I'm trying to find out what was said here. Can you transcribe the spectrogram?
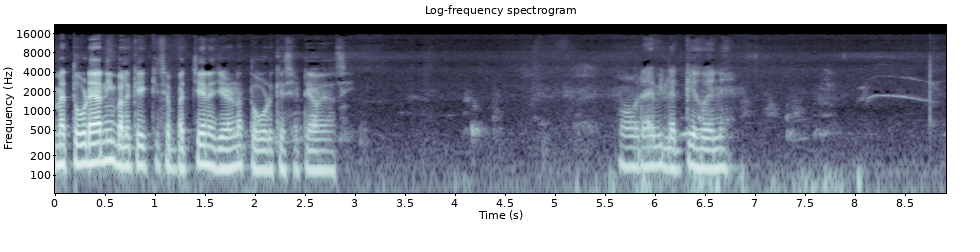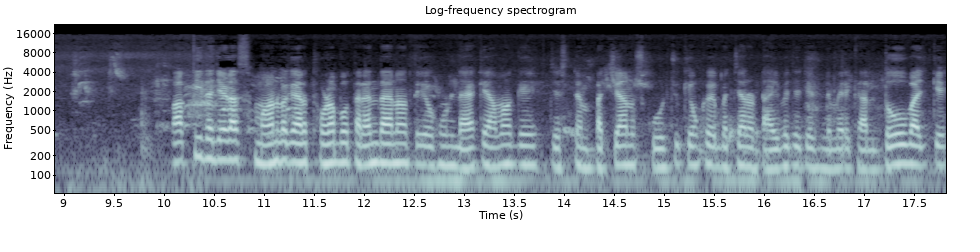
ਮੈਂ ਤੋੜਿਆ ਨਹੀਂ ਬਲਕਿ ਕਿਸੇ ਬੱਚੇ ਨੇ ਜਿਹੜਾ ਨਾ ਤੋੜ ਕੇ ਸਿੱਟਿਆ ਹੋਇਆ ਸੀ। ਔਰ ਇਹ ਵੀ ਲੱਗੇ ਹੋਏ ਨੇ। ਬਾਕੀ ਦਾ ਜਿਹੜਾ ਸਮਾਨ ਵਗੈਰਾ ਥੋੜਾ ਬਹੁਤ ਰਹਿੰਦਾ ਹੈ ਨਾ ਤੇ ਉਹ ਹੁਣ ਲੈ ਕੇ ਆਵਾਂਗੇ। ਜਿਸ ਟਾਈਮ ਬੱਚਿਆਂ ਨੂੰ ਸਕੂਲ ਚ ਕਿਉਂਕਿ ਬੱਚਿਆਂ ਨੂੰ 2:30 ਵਜੇ ਜਿਹੜੇ ਨੇ ਮੇਰੇ ਖਿਆਲ 2 ਵਜੇ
